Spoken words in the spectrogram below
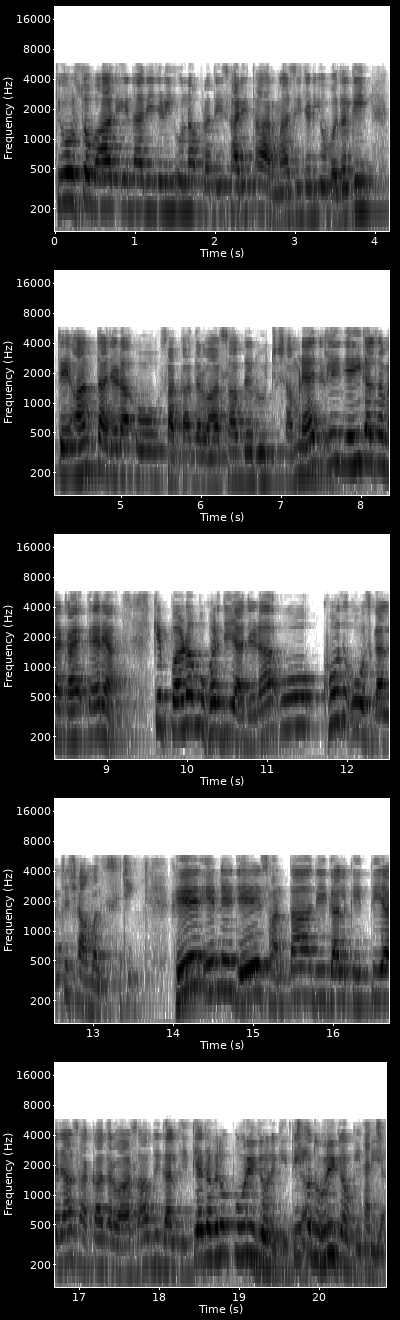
ਤੇ ਉਸ ਤੋਂ ਬਾਅਦ ਇਹਨਾਂ ਦੀ ਜਿਹੜੀ ਉਹਨਾਂ ਪ੍ਰਤੀ ਸਾਰੀ ਧਾਰਨਾ ਸੀ ਜਿਹੜੀ ਉਹ ਬਦਲ ਗਈ ਤੇ ਅੰਤ ਆ ਜਿਹੜਾ ਉਹ ਸਾਕਾ ਦਰਬਾਰ ਸਾਹਿਬ ਦੇ ਰੂਪ ਚ ਸਾਹਮਣੇ ਆਇਆ। ਇਹ ਇਹੀ ਗੱਲ ਤਾਂ ਮੈਂ ਕਹਿ ਕਹਿ ਰਿਹਾ ਕਿ ਪ੍ਰਣਬ ਮੁਖਰਜੀ ਆ ਜਿਹੜਾ ਉਹ ਖੁਦ ਉਸ ਗੱਲ 'ਚ ਸ਼ਾਮਲ ਸੀ। ਜੀ। ਫਿਰ ਇਹਨੇ ਜੇ ਸੰਤਾਂ ਦੀ ਗੱਲ ਕੀਤੀ ਆ ਜਾਂ ਸਾਕਾ ਦਰਬਾਰ ਸਾਹਿਬ ਦੀ ਗੱਲ ਕੀਤੀ ਆ ਤਾਂ ਫਿਰ ਉਹ ਪੂਰੀ ਕਿਉਂ ਨਹੀਂ ਕੀਤੀ। ਅਧੂਰੀ ਕਿਉਂ ਕੀਤੀ। ਆ?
